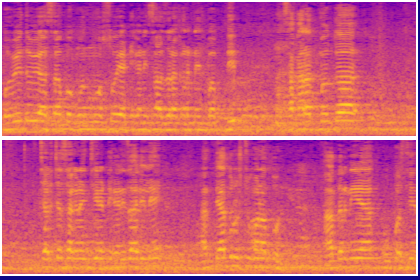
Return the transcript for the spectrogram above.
भव्यदव्य असा भगवान महोत्सव या ठिकाणी साजरा करण्याच्या बाबतीत सकारात्मक चर्चा सगळ्यांची या ठिकाणी झालेली आहे. आणि त्या दृष्टिकोनातून आदरणीय उपस्थित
